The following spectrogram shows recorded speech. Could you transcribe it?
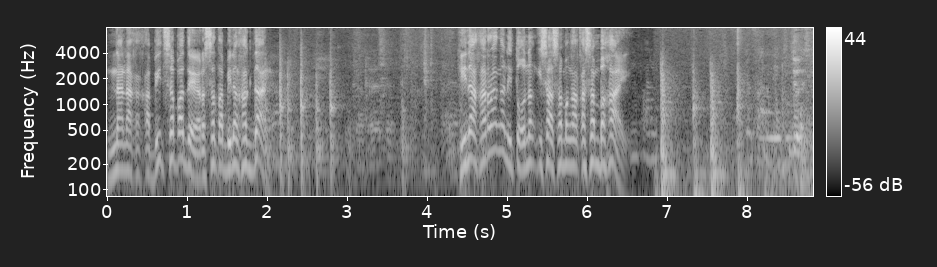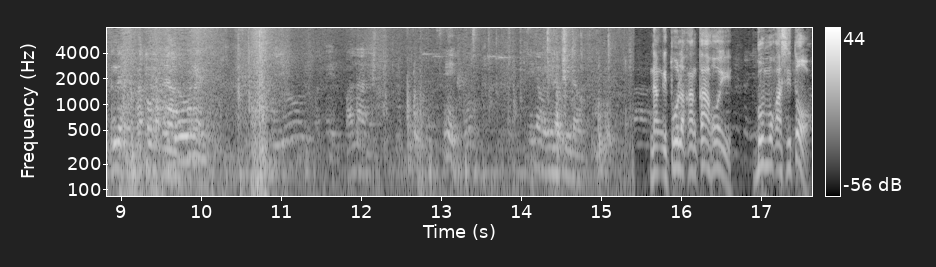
na nakakabit sa pader sa tabi ng hagdan. Hinaharangan ito ng isa sa mga kasambahay. Nang itulak ang kahoy, bumukas ito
